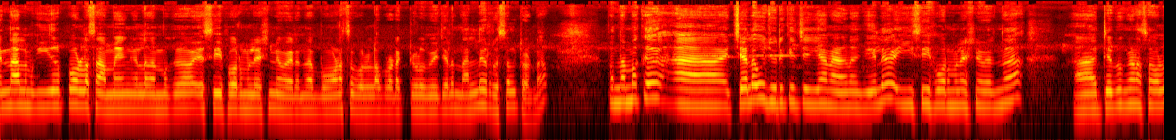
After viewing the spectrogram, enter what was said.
എന്നാൽ നമുക്ക് ഈർപ്പമുള്ള സമയങ്ങളിൽ നമുക്ക് എസ് സി ഫോർമുലേഷന് വരുന്ന ബോണസ് പോലുള്ള പ്രൊഡക്റ്റുകൾ ഉപയോഗിച്ചാൽ നല്ലൊരു റിസൾട്ട് ഉണ്ട് അപ്പം നമുക്ക് ചിലവ് ചുരുക്കി ചെയ്യാനാണെങ്കിൽ ഈസി ഫോർമുലേഷൻ വരുന്ന ടെബുക്കണസോൾ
